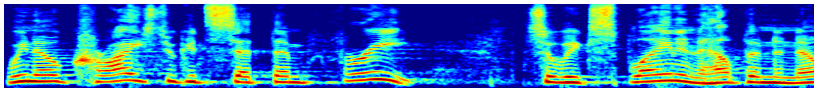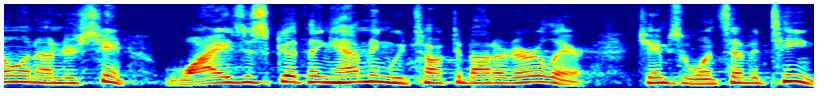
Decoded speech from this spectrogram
We know Christ who can set them free. So we explain and help them to know and understand. Why is this good thing happening? We talked about it earlier. James 1:17,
